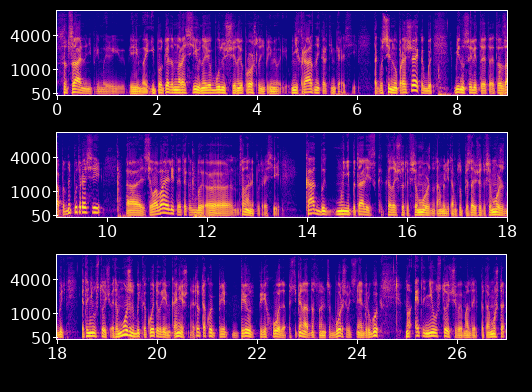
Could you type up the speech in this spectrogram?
социально непримиримые, и по взглядам на Россию, на ее будущее, на ее прошлое непримиримые. У них разные картинки России. Так вот, сильно упрощая, как бы бизнес-элита – это, это западный путь России, а силовая элита – это как бы э, национальный путь России. Как бы мы ни пытались сказать, что это все можно, там, или там тут представить, что это все может быть, это неустойчиво. Это может быть какое-то время, конечно. Это такой период перехода. Постепенно одно становится больше, вытесняет другую, но это неустойчивая модель, потому что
